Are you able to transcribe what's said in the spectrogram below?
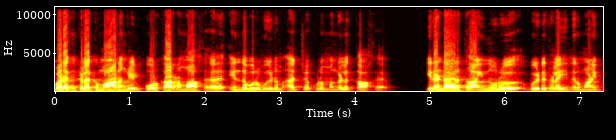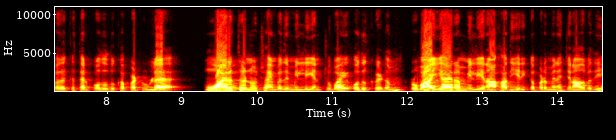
வடக்கு கிழக்கு மாநிலங்களில் போர் காரணமாக எந்த ஒரு வீடும் அற்ற குடும்பங்களுக்காக இரண்டாயிரத்து ஐநூறு வீடுகளை நிர்மாணிப்பதற்கு தற்போது ஒதுக்கப்பட்டுள்ள மூவாயிரத்து எண்ணூற்றி ஐம்பது மில்லியன் ரூபாய் ஒதுக்கீடும் ரூபாய் ஐயாயிரம் மில்லியனாக அதிகரிக்கப்படும் என ஜனாதிபதி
